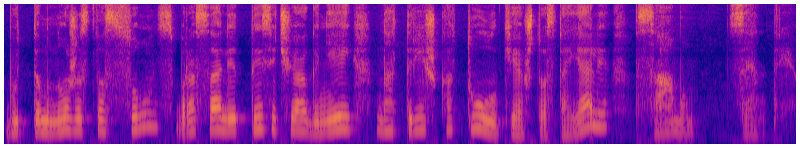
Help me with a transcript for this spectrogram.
будто множество солнц бросали тысячи огней на три шкатулки, что стояли в самом центре.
